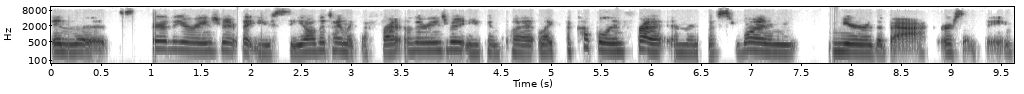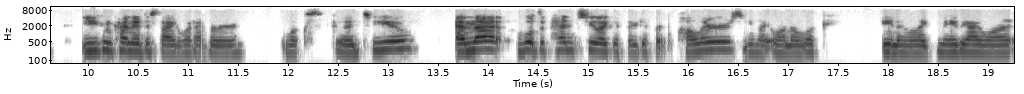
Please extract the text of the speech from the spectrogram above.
in the center of the arrangement that you see all the time, like the front of the arrangement, you can put like a couple in front and then just one near the back or something. You can kind of decide whatever looks good to you. And that will depend too, like if they're different colors, you might want to look, you know, like maybe I want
